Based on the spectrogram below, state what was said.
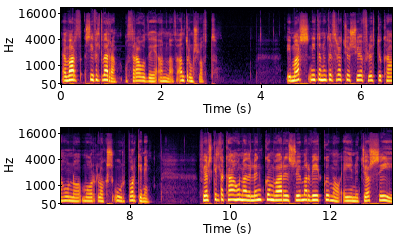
en varð sífelt verra og þráði annað andrumsloft. Í mars 1937 fluttu Kahún og Morlocks úr borginni. Fjölskylda Kahún hafi löngum varið sumarvikum á eiginu Jersey í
